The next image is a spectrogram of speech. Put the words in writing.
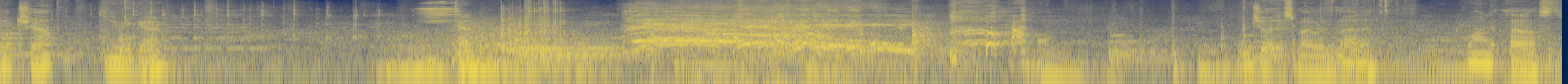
Watch out. Here we go. Ten. Enjoy this moment, Merlin, while it lasts.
